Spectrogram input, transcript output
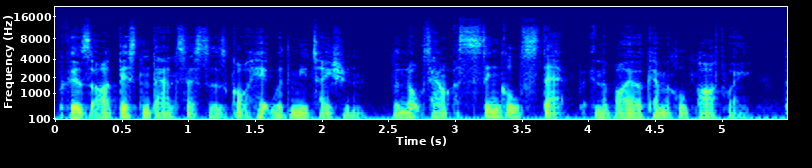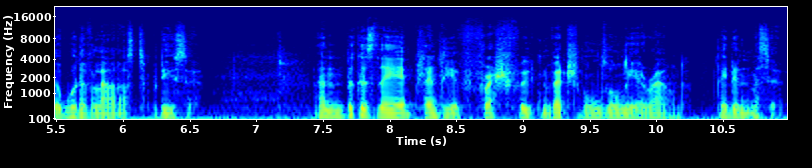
because our distant ancestors got hit with a mutation that knocked out a single step in the biochemical pathway that would have allowed us to produce it. And because they ate plenty of fresh fruit and vegetables all year round, they didn't miss it.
